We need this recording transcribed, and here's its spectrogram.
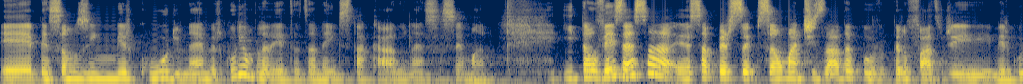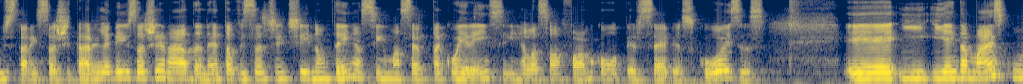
é, pensamos em Mercúrio, né? Mercúrio é um planeta também destacado nessa semana. E talvez essa, essa percepção matizada por, pelo fato de Mercúrio estar em Sagitário, ela é meio exagerada, né? Talvez a gente não tenha, assim, uma certa coerência em relação à forma como percebe as coisas. É, e, e, ainda mais com,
